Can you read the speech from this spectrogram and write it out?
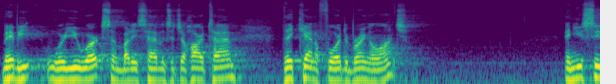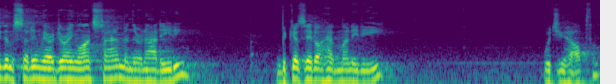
maybe where you work, somebody's having such a hard time, they can't afford to bring a lunch, and you see them sitting there during lunchtime and they're not eating because they don't have money to eat, would you help them?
